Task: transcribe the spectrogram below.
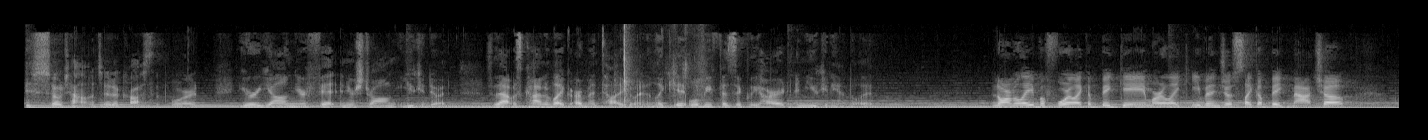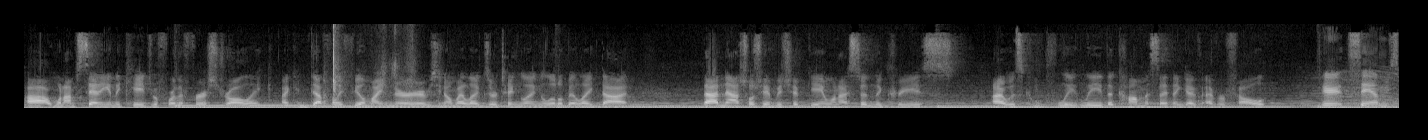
is so talented across the board. You're young, you're fit, and you're strong, you can do it. So that was kind of like our mentality going in. Like it will be physically hard and you can handle it. Normally, before like a big game or like even just like a big matchup, uh, when I'm standing in the cage before the first draw, like I can definitely feel my nerves. You know, my legs are tingling a little bit like that. That national championship game, when I stood in the crease, I was completely the calmest I think I've ever felt. Here at Sam's,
